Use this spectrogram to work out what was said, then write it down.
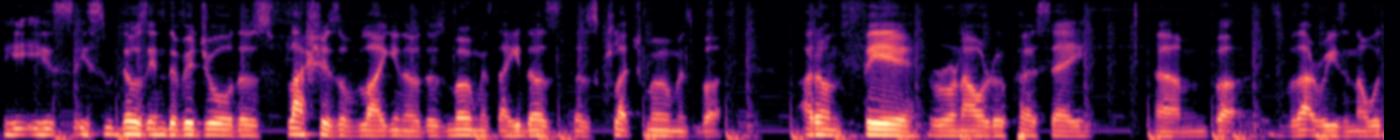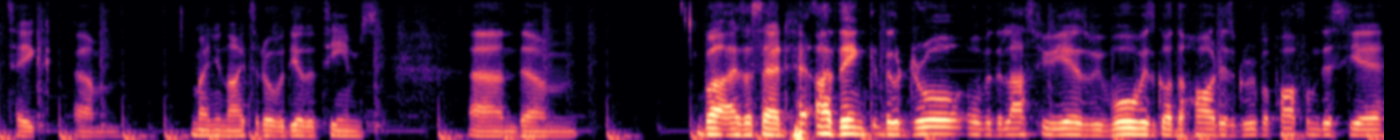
he's, he's those individual those flashes of like you know those moments that he does those clutch moments but i don't fear ronaldo per se um, but for that reason i would take um, man united over the other teams And um, but as I said, I think the draw over the last few years, we've always got the hardest group. Apart from this year,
